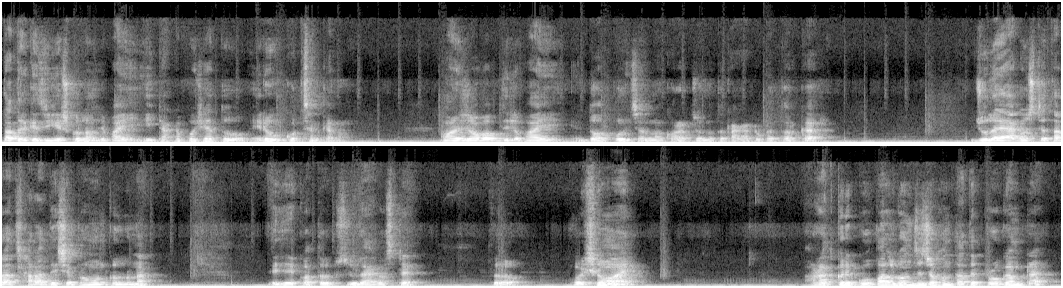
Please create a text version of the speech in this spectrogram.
তাদেরকে জিজ্ঞেস করলাম যে, ভাই, এই টাকা পয়সা তো এরকম করছেন কেন? আমার জবাব দিল, ভাই, দল পরিচালনা করার জন্য তো টাকা টুকার দরকার। জুলাই আগস্টে তারা সারা দেশে ভ্রমণ করল না। এই যে কত জুলাই আগস্টে। তো ওই সময় হঠাৎ করে গোপালগঞ্জে যখন তাদের প্রোগ্রামটা,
